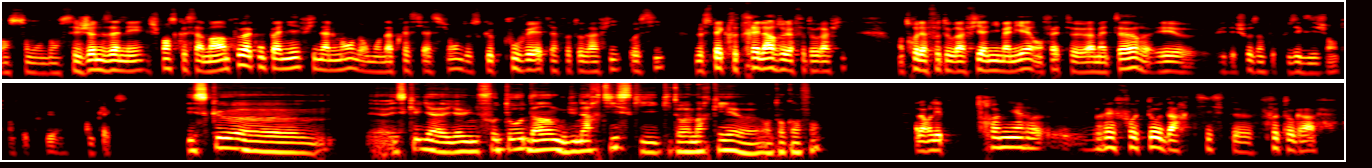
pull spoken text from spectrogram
dans, son, dans ses jeunes années. Je pense que ça m'a un peu accompagné finalement dans mon appréciation de ce que pouvait être la photographie aussi, le spectre très large de la photographie, entre la photographie animalière en fait amateur et, des choses un peu plus exigeantes, un peu plus complexes. Est-ce que est-ce qu'il y, a une photo d'un ou d'une artiste qui, t'aurait marqué euh, en tant qu'enfant? Alors les premières vraies photos d'artistes photographes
